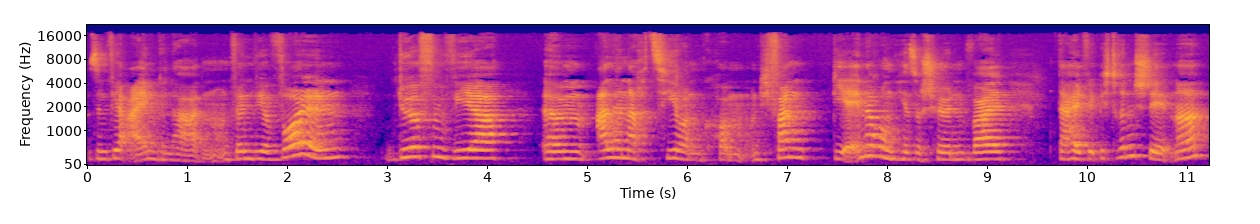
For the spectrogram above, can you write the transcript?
sind wir eingeladen. Und wenn wir wollen, dürfen wir ähm, alle nach Zion kommen. Und ich fand die Erinnerung hier so schön, weil da halt wirklich drin steht, ne?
